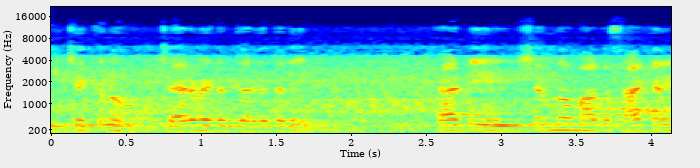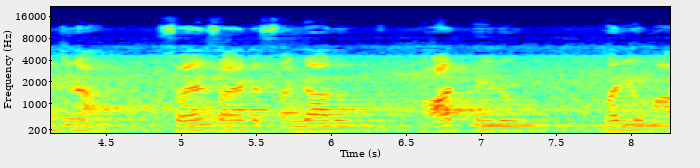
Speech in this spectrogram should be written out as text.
ఈ చెక్కును చేరవేయడం జరుగుతుంది. కాబట్టి ఈ విషయంలో మాకు సహకరించిన స్వయం సహాయక సంఘాలు ఆర్పీలు మరియు మా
